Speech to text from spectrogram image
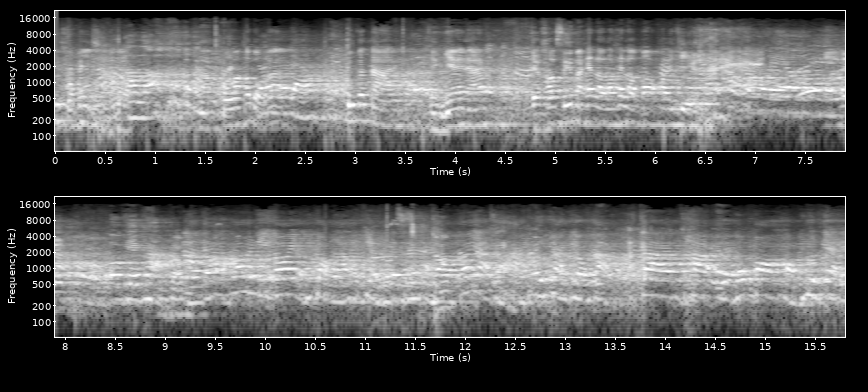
นะคะโอ้ยเขาไม่อิจฉาหรอกเอาเหรอครับเพราะว่าเขาบอกว่าได้แล้วตุ๊กตาอย่างเงี้ยนะ เดี๋ยวเขาซื้อมาให้เราแล้วให้เรามอบให้จริงโอเคโอเคโอเคค่ะครับแล้วก็วันนี้ก็อย่างที่บอกแล้วให้เกียรติบริษัทของเราก็อยากจะถามพี่ลูกการเกี่ยวกับการพาเปิดมุมมองของพี่ลูกแกใน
